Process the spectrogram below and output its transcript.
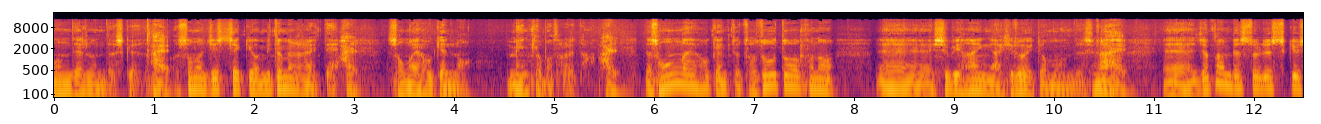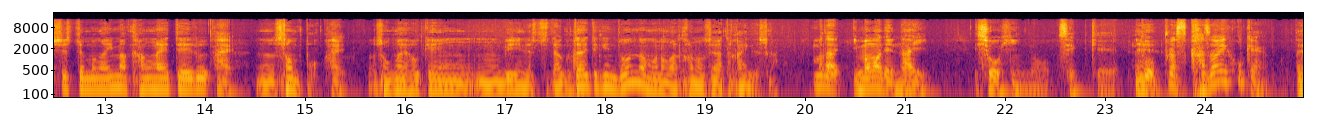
生んでるんですけれども、はい、その実績を認められて、はい、損害保険の免許も取れた、はい、で損害保険ってととうとこのえー、守備範囲が広いと思うんですが、はい、えー、ジャパンベストレスキューシステムが今考えている、はい、損保、はい、損害保険ビジネスって具体的にどんなものが可能性が高いんですか、まだ今までない商品の設計と、ええ、プラス家財保険、ええ、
